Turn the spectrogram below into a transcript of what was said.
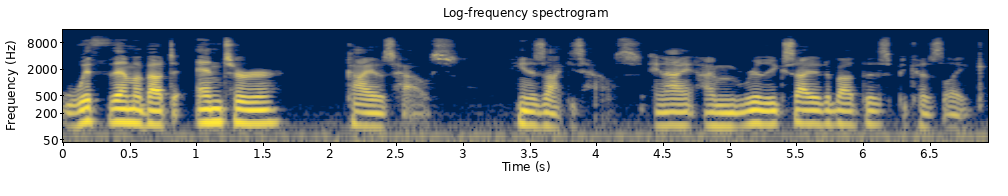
with them about to enter Kayo's house, Hinazaki's house, and I I'm really excited about this because like,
